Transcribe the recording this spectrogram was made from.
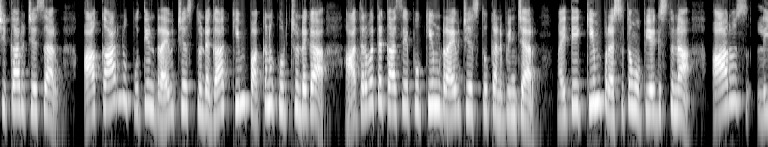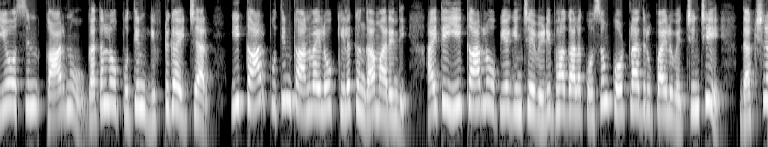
షికారు చేశారు. ఆ కారును పుతిన్ డ్రైవ్ చేస్తుండగా కిమ్ పక్కన కూర్చుండగా ఆ తర్వాత కాసేపు కిమ్ డ్రైవ్ చేస్తూ కనిపించారు. అయితే కిమ్ ప్రస్తుతం ఉపయోగిస్తున్న ఆరుస్ లియోసిన్ కారును గతంలో పుతిన్ గిఫ్ట్గా ఇచ్చారు. ఈ కార్ పుతిన్ కాన్వాయ్లో కీలకంగా మారింది. అయితే ఈ కారులో ఉపయోగించే విడిభాగాల కోసం కోట్లాది రూపాయలు వెచ్చించి దక్షిణ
